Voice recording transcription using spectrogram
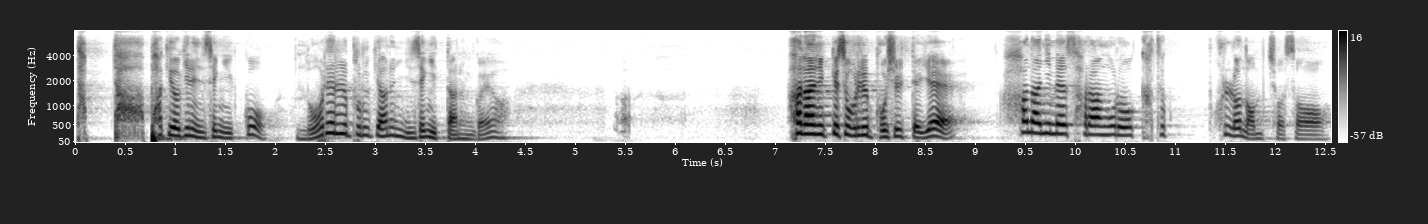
답답하게 여기는 인생이 있고 노래를 부르게 하는 인생이 있다는 거예요. 하나님께서 우리를 보실 때에 하나님의 사랑으로 가득 흘러 넘쳐서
